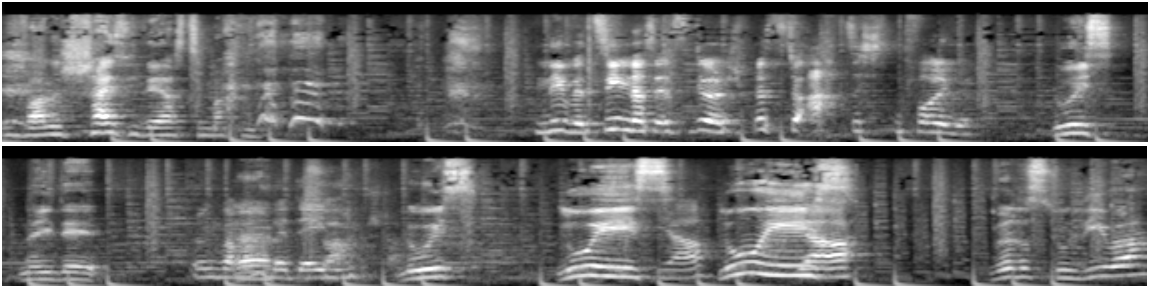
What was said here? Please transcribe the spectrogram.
Das war eine scheiß Idee, das zu machen. Nee, wir ziehen das jetzt durch bis zur 80. Folge. Luis, eine Idee. Irgendwann Äh, machen wir Daily. Luis, Luis, Ja. Luis, Ja. würdest du lieber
